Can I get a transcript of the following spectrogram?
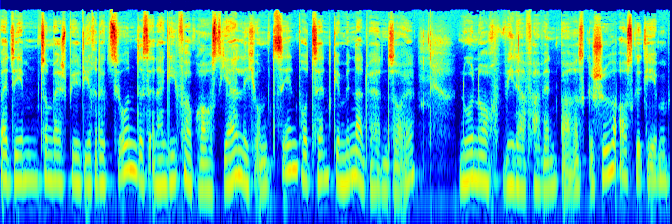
bei dem zum Beispiel die Reduktion des Energieverbrauchs jährlich um 10 Prozent gemindert werden soll nur noch wiederverwendbares Geschirr ausgegeben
